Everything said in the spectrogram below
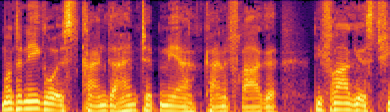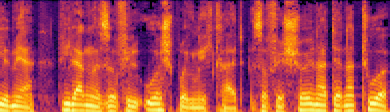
Montenegro ist kein Geheimtipp mehr, keine Frage. Die Frage ist vielmehr, wie lange so viel Ursprünglichkeit, so viel Schönheit der Natur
